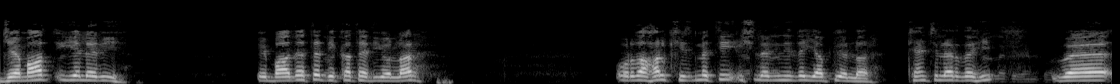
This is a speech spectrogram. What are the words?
cemaat üyeleri ibadete dikkat ediyorlar. Orada halk hizmeti işlerini de yapıyorlar. Gençler dahi ve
